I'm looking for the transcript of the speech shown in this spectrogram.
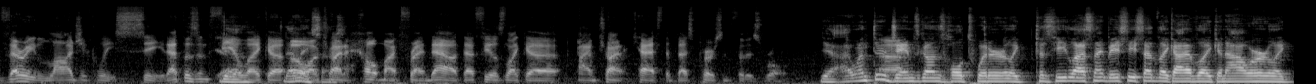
very logically see. That doesn't feel Yeah, like a oh I'm makes trying to help my friend out. That feels like a I'm trying to cast the best person for this role. Yeah, I went through Uh, James Gunn's whole Twitter, like, because he last night basically said, like, I have like an hour, like,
